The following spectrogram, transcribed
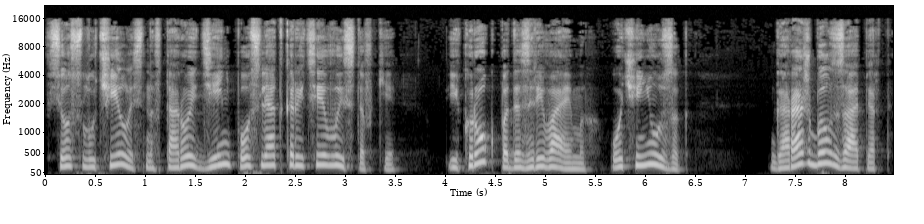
Все случилось на второй день после открытия выставки, и круг подозреваемых очень узок. Гараж был заперт,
